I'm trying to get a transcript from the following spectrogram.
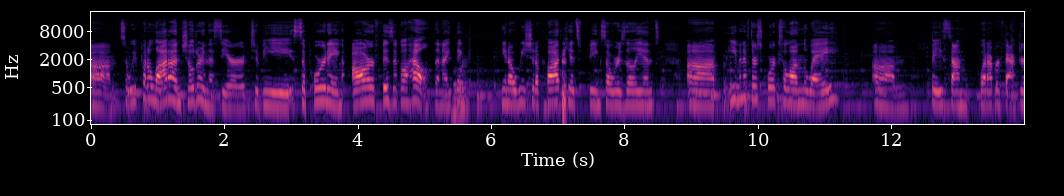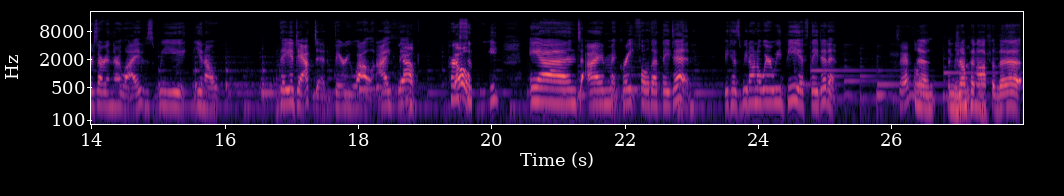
um, so we've put a lot on children this year to be supporting our physical health. And I think, you know, we should applaud kids for being so resilient, um, even if there's quirks along the way, um, based on whatever factors are in their lives. We, you know, they adapted very well, I think, Yeah. Personally. And I'm grateful that they did because we don't know where we'd be if they didn't. exactly And, and jumping off of that,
